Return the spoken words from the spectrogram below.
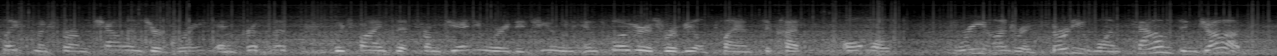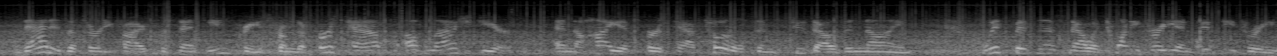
placement firm Challenger Gray and Christmas, which finds that from January to June, employers revealed plans to cut almost 331,000 jobs. That is a 35% increase from the first half of last year and the highest first half total since 2009. With business now at 23 and 53,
